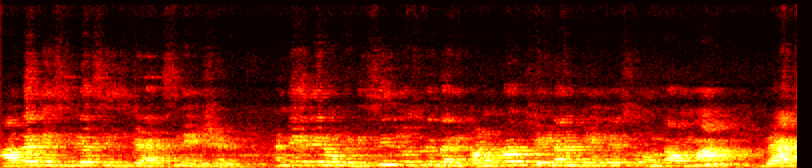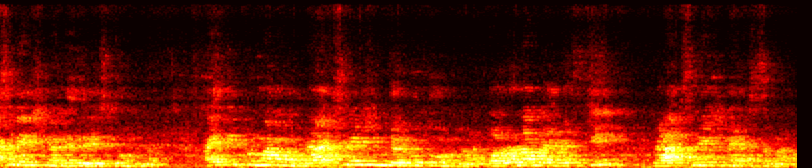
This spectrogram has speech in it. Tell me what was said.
other diseases is vaccination అంటే ఏదైనా ఒక డిసీజ్ వస్తే దాన్ని కంట్రోల్ చేయడానికి ఏం చేస్తూ ఉంటామమ్మా వ్యాక్సినేషన్ అనేది వేస్తూ ఉంటాం అయితే ఇప్పుడు మనం వ్యాక్సినేషన్ జరుగుతూ ఉన్నాం కరోనా వైరస్కి వ్యాక్సినేషన్ వేస్తున్నారు.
